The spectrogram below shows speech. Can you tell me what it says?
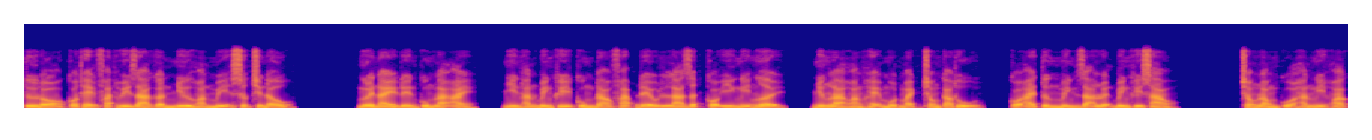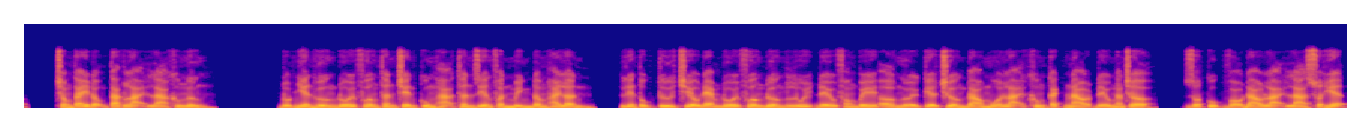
từ đó có thể phát huy ra gần như hoàn mỹ sức chiến đấu. Người này đến cùng là ai? Nhìn hắn binh khí cùng đao pháp đều là rất có ý nghĩ người, nhưng là hoàng hệ một mạch trong cao thủ, có ai từng mình giã luyện binh khí sao? Trong lòng của hắn nghi hoặc, trong tay động tác lại là không ngừng. Đột nhiên hướng đối phương thân trên cùng hạ thân riêng phần mình đâm hai lần, liên tục tứ chiêu đem đối phương đường lui đều phong bế ở người kia trường đao múa lại không cách nào đều ngăn trở, rốt cục vỏ đao lại là xuất hiện,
